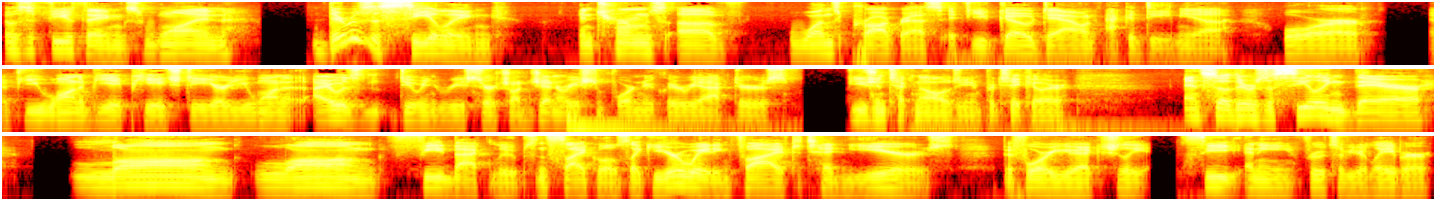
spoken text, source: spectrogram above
It was a few things. One, there was a ceiling in terms of one's progress if you go down academia or if you want to be a PhD or you want to, I was doing research on generation four nuclear reactors, fusion technology in particular. And so there was a ceiling there, long, long feedback loops and cycles. Like you're waiting five to 10 years before you actually see any fruits of your labor.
